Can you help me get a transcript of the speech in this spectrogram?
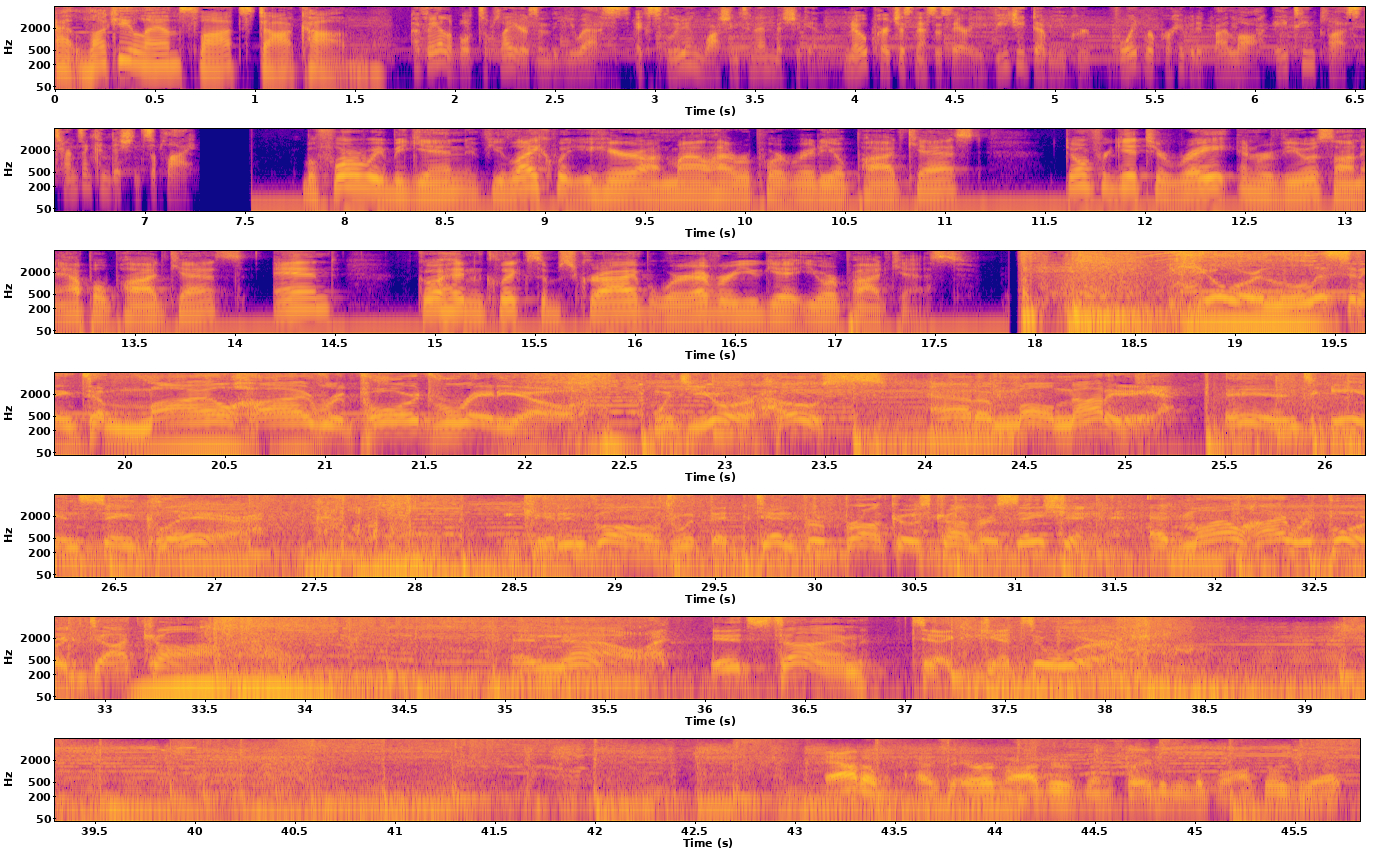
at LuckyLandSlots.com. Available to players in the U.S., excluding Washington and Michigan. No purchase necessary. VGW Group. Void or prohibited by law. 18 plus. Terms and conditions apply. Before we begin, if you like what you hear on Mile High Report Radio podcast, don't forget to rate and review us on Apple Podcasts and – go ahead and click subscribe wherever you get your podcast. You're listening to Mile High Report Radio with your hosts, Adam Malnati and Ian St. Clair. Get involved with the Denver Broncos conversation at milehighreport.com. And now it's time to get to work. Adam, has Aaron Rodgers been traded to the Broncos yet?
